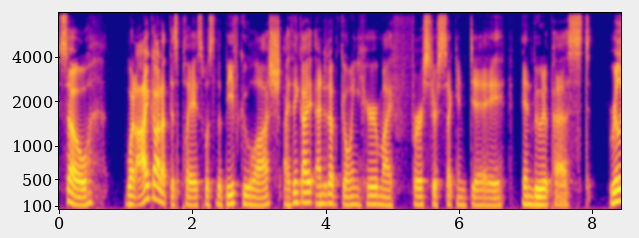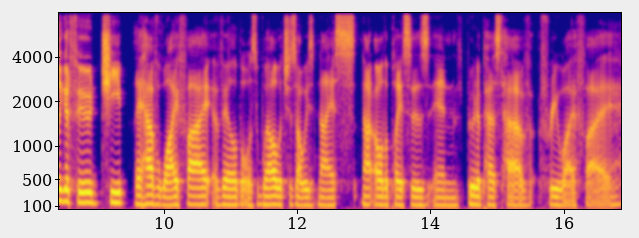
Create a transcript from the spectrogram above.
So, what I got at this place was the beef goulash. I think I ended up going here my first or second day in Budapest. Really good food, cheap. They have Wi Fi available as well, which is always nice. Not all the places in Budapest have free Wi Fi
